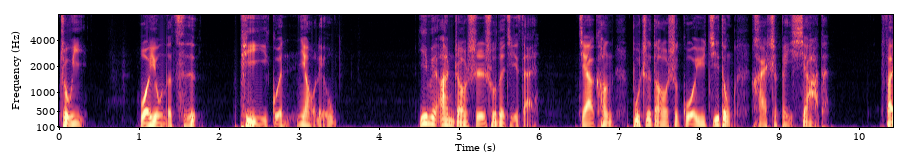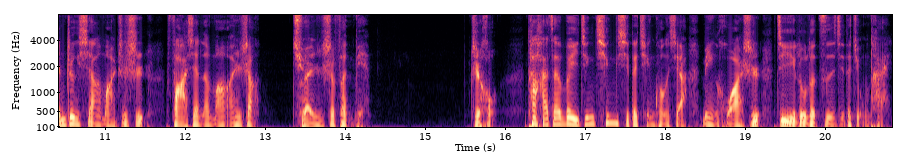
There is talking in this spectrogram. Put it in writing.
注意，我用的词“屁滚尿流”，因为按照史书的记载。家康不知道是过于激动还是被吓的，反正下马之时发现了马鞍上全是粪便。之后，他还在未经清洗的情况下命画师记录了自己的窘态，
